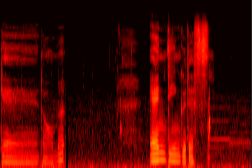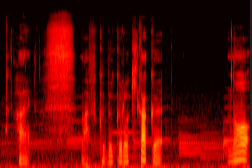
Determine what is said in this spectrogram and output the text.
ゲードム。エンディングです。はい。まあ、福袋企画の、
